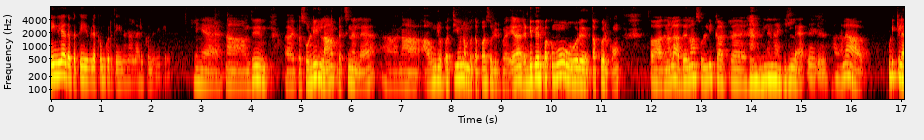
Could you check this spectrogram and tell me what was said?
நீங்களே அதை பத்தி விளக்கம் கொடுத்தீங்கன்னா நல்லா இருக்கும்னு நினைக்கிறேன். இல்லைங்க நான் வந்து இப்போ சொல்லிடலாம் பிரச்சனை இல்லை. நான் அவங்கள பற்றியும் நம்ம தப்பாக சொல்லிடக்கூடாது ஏன்னா ரெண்டு பேர் பக்கமும் ஒவ்வொரு தப்பு இருக்கும். ஸோ அதனால் அதெல்லாம் சொல்லி காட்டுற நிலைமையில நான் இல்லை அதனால் பிடிக்கல.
